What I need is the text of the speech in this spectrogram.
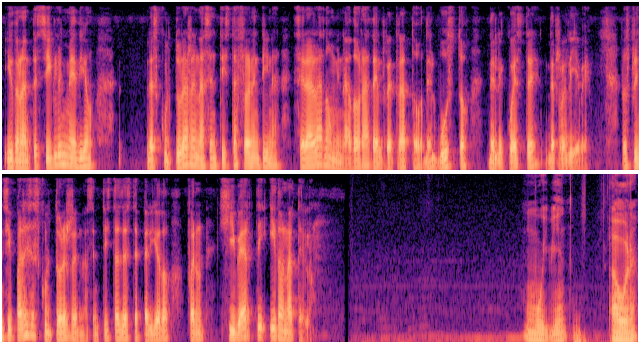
y durante siglo y medio la escultura renacentista florentina será la dominadora del retrato, del busto, del ecuestre, del relieve. Los principales escultores renacentistas de este periodo fueron Ghiberti y Donatello. Muy bien. Ahora,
